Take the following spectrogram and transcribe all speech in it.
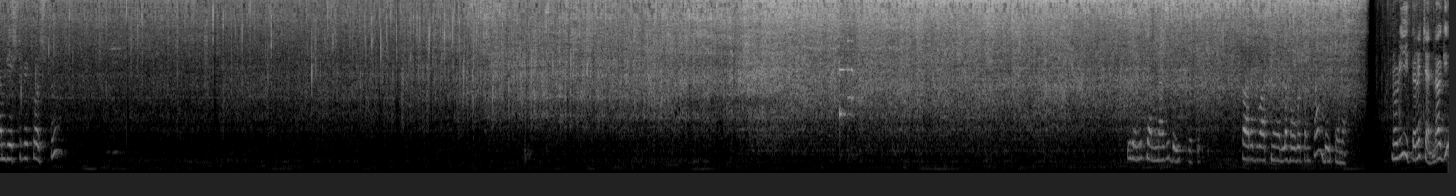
ನಮಗೆ ಎಷ್ಟು ಬೇಕೋ ಅಷ್ಟು ಇದರಲ್ಲಿ ಚೆನ್ನಾಗಿ ಬೇಯಿಸ್ಬೇಕು. ಖಾರದ ವಾಸನೆ ಎಲ್ಲ ಹೋಗೋ ತನಕ ಬೇಯಿಸೋಣ. ನೋಡಿ, ಈ ಥರ ಚೆನ್ನಾಗಿ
